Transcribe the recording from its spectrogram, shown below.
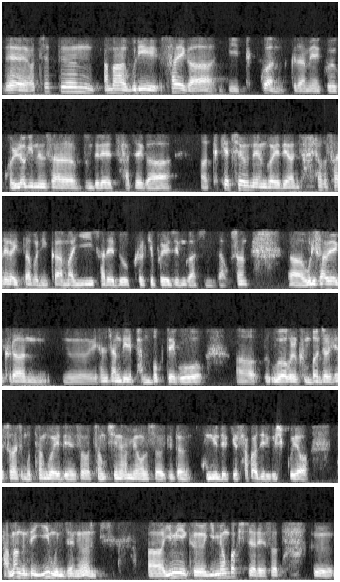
네, 어쨌든 아마 우리 사회가 이 특권, 그 다음에 그 권력 있는 사람들의 자제가 어, 특혜 채용된 거에 대한 여러 사례가 있다 보니까 아마 이 사례도 그렇게 보여지는 것 같습니다. 우선 어, 우리 사회에 그런 그 현상들이 반복되고 어, 의혹을 근본적으로 해소하지 못한 거에 대해서 정치인 한 명으로서 일단 국민들께 사과드리고 싶고요. 다만 근데 이 문제는 어, 이미 그 이명박 시절에서 다 그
